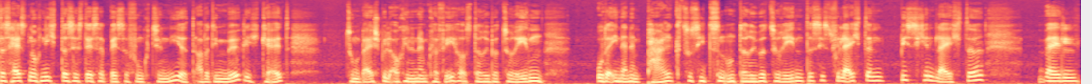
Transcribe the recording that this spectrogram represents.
das heißt noch nicht, dass es deshalb besser funktioniert, aber die Möglichkeit, zum Beispiel auch in einem Kaffeehaus darüber zu reden oder in einem Park zu sitzen und darüber zu reden, das ist vielleicht ein bisschen leichter, weil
